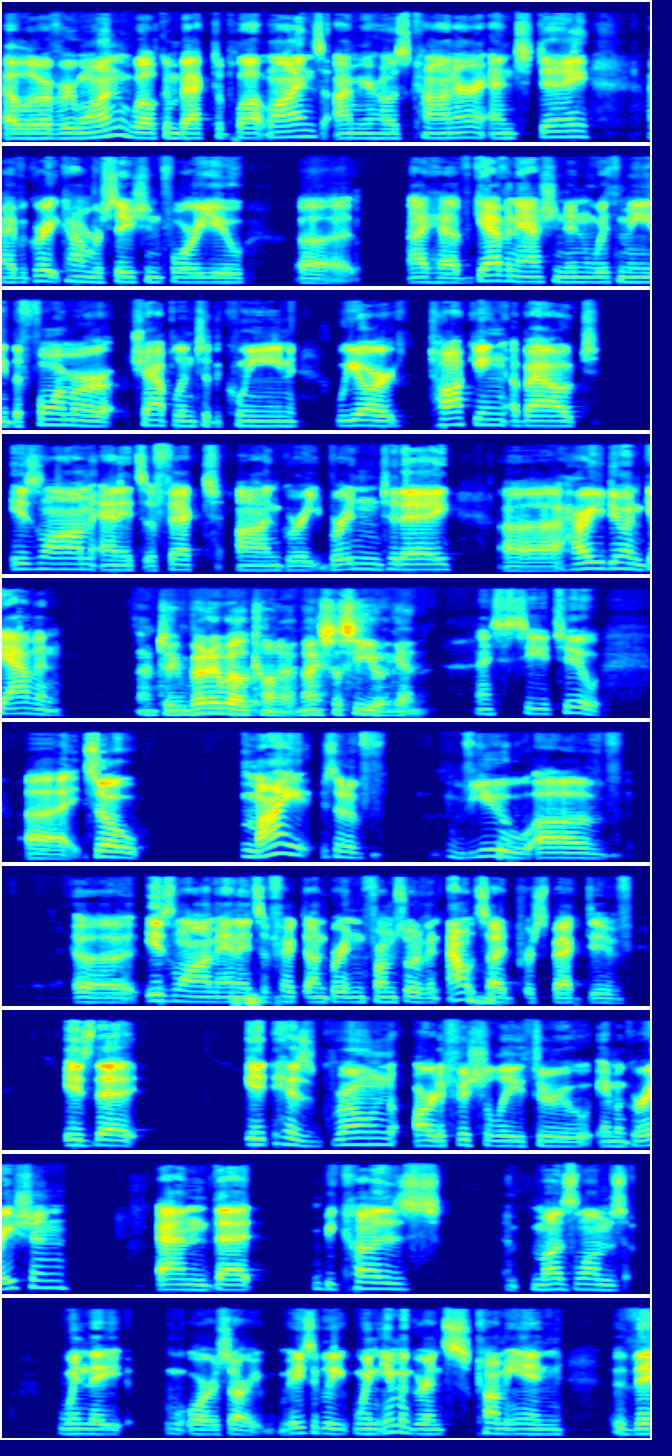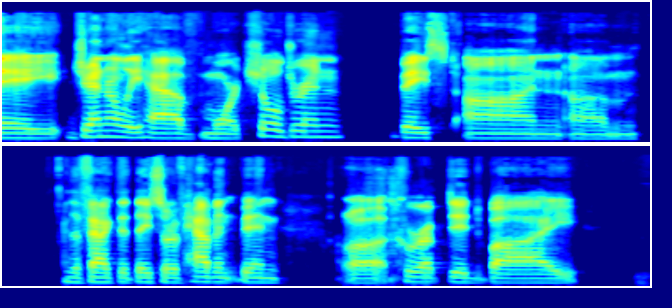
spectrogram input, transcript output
Hello, everyone. Welcome back to Plotlines. I'm your host, Connor, and today I have a great conversation for you. Uh, I have Gavin Ashenden with me, the former chaplain to the Queen. We are talking about Islam and its effect on Great Britain today. Uh, how are you doing, Gavin? I'm doing very well, Connor. Nice to see you again. Nice to see you too. Uh, so, my sort of view of uh, Islam and its effect on Britain from sort of an mm-hmm. outside perspective is that it has grown artificially through immigration, and that because Muslims, when they, or sorry, basically, when immigrants come in, they generally have more children based on um, the fact that they sort of haven't been uh, corrupted by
